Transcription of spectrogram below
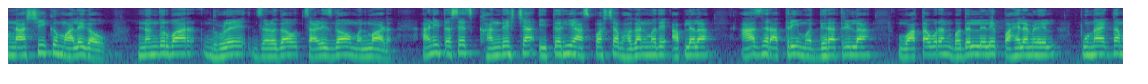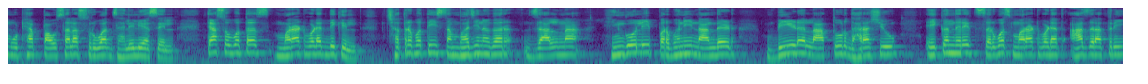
नाशिक मालेगाव नंदुरबार धुळे जळगाव चाळीसगाव मनमाड आणि तसेच खानदेशच्या इतरही आसपासच्या भागांमध्ये आपल्याला आज रात्री मध्यरात्रीला वातावरण बदललेले पाहायला मिळेल. पुन्हा एकदा मोठ्या पावसाला सुरुवात झालेली असेल. त्यासोबतच मराठवाड्यात देखील छत्रपती संभाजीनगर जालना हिंगोली परभणी नांदेड बीड लातूर धाराशिव एकंदरीत सर्वच मराठवाड्यात आज रात्री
